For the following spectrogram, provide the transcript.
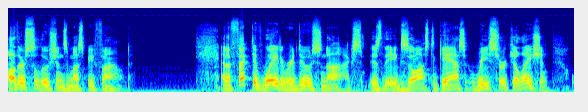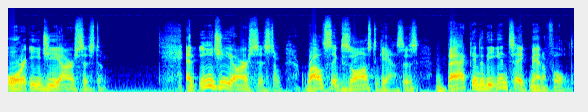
other solutions must be found. An effective way to reduce NOx is the exhaust gas recirculation, or EGR system. An EGR system routes exhaust gases back into the intake manifold.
